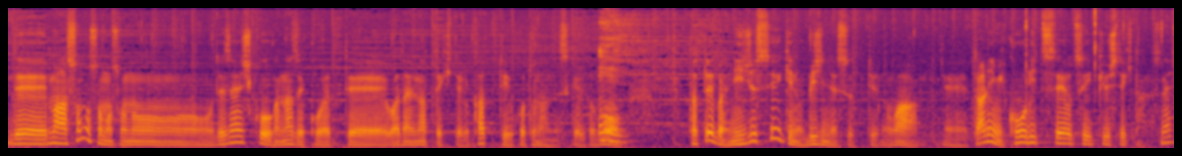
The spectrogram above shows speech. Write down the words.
うん、でまあそもそもそのデザイン思考がなぜこうやって話題になってきてるかっていうことなんですけれども、例えば20世紀のビジネスっていうのは、えー、とある意味効率性を追求してきたんですね。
